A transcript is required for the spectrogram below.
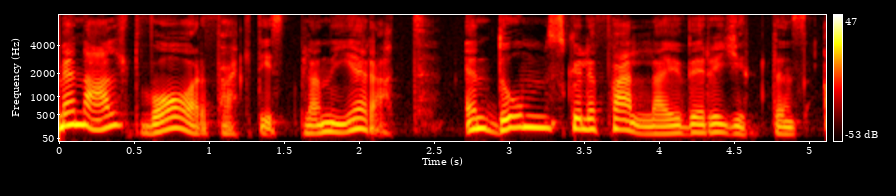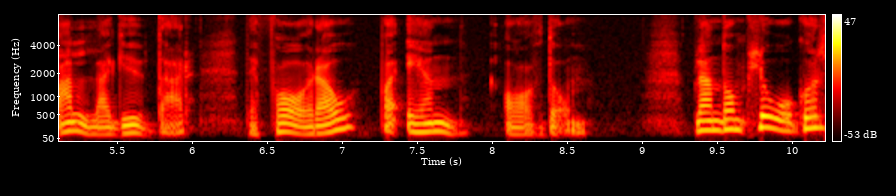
Men allt var faktiskt planerat. En dom skulle falla över Egyptens alla gudar, där farao var en av dem. Bland de plågor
